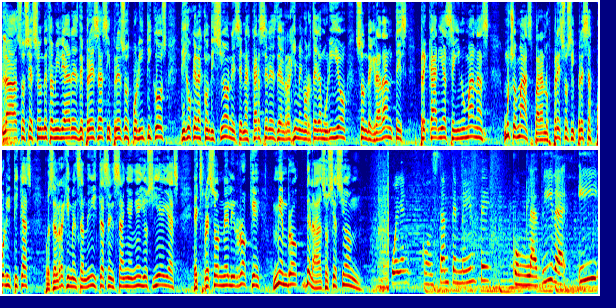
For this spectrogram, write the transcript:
La Asociación de Familiares de Presas y Presos Políticos dijo que las condiciones en las cárceles del régimen Ortega Murillo son degradantes, precarias e inhumanas, mucho más para los presos y presas políticas, pues el régimen sandinista se ensaña en ellos y ellas, expresó Nelly Roque, miembro de la asociación. Juegan constantemente con la vida y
